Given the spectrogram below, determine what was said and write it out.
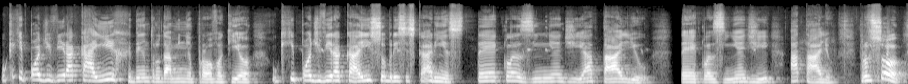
O que, que, pode vir a cair dentro da minha prova aqui, ó? O que, que pode vir a cair sobre esses carinhas? Teclazinha de atalho teclazinha de atalho. Professor,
